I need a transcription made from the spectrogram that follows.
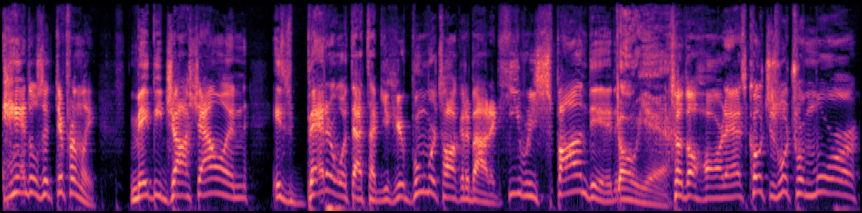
handles it differently. Maybe Josh Allen is better with that type. You hear Boomer talking about it. He responded. Oh, yeah. to the hard ass coaches, which were more.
